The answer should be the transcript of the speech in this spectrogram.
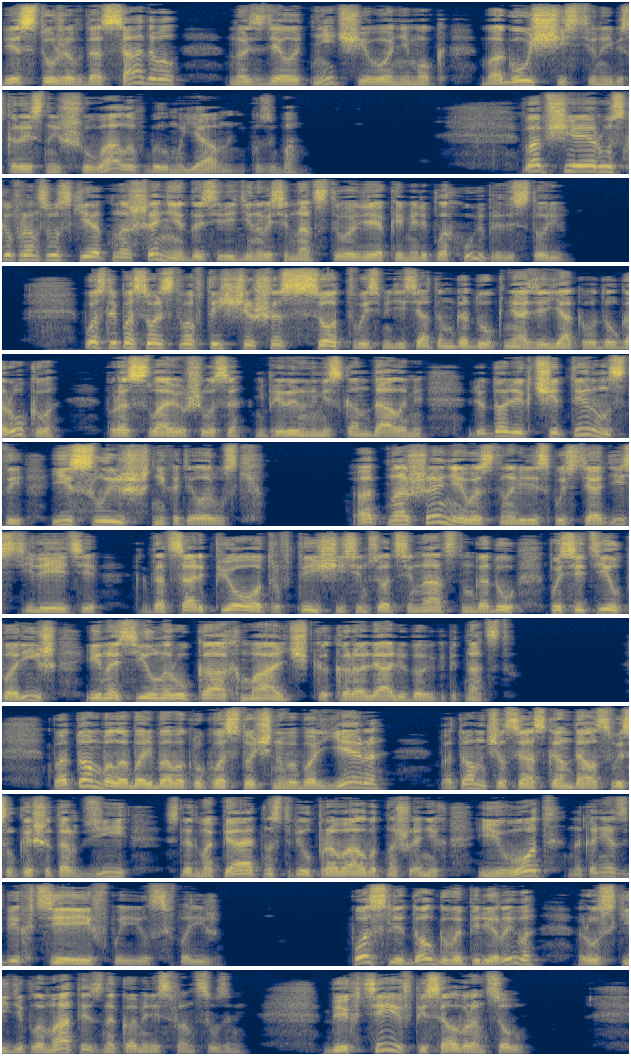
Бестужев досадовал, но сделать ничего не мог. Могущественный и бескорыстный Шувалов был ему явно не по зубам. Вообще русско-французские отношения до середины XVIII века имели плохую предысторию. После посольства в 1680 году князя Якова Долгорукова, прославившегося непрерывными скандалами, Людовик XIV и слышь не хотел русских. Отношения восстановились спустя десятилетия, когда царь Петр в 1717 году посетил Париж и носил на руках мальчика короля Людовика XV. Потом была борьба вокруг Восточного барьера, потом начался скандал с высылкой Шатарди, следом опять наступил провал в отношениях, и вот, наконец, Бехтеев появился в Париже. После долгого перерыва русские дипломаты знакомились с французами. Бехтеев писал Воронцову.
